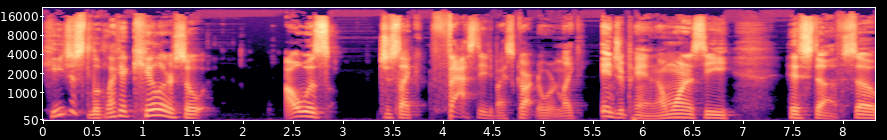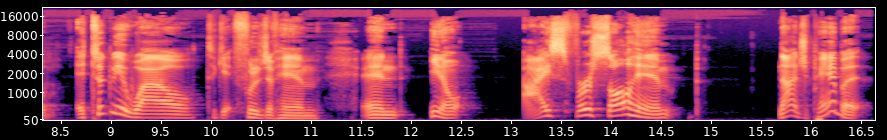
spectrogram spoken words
He just looked like a killer. So I was just like fascinated by Scott Norton, like in Japan. I want to see his stuff. So it took me a while to get footage of him. And, you know, I first saw him not in Japan, but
